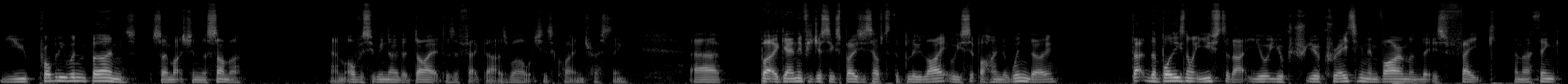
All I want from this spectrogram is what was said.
you probably wouldn't burn so much in the summer. Um, obviously we know that diet does affect that as well which is quite interesting. Uh, but again, if you just expose yourself to the blue light or you sit behind a window, that the body's not used to that. You're you're you're creating an environment that is fake, and I think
